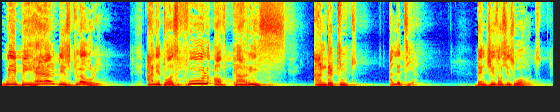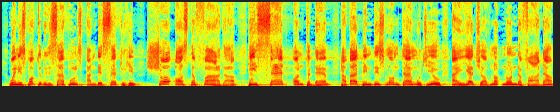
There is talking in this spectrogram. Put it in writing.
we beheld his glory and it was full of charis and the truth. Aletheia. Then Jesus' words. When he spoke to the disciples and they said to him, show us the Father, he said unto them, have I been this long time with you and yet you have not known the Father?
